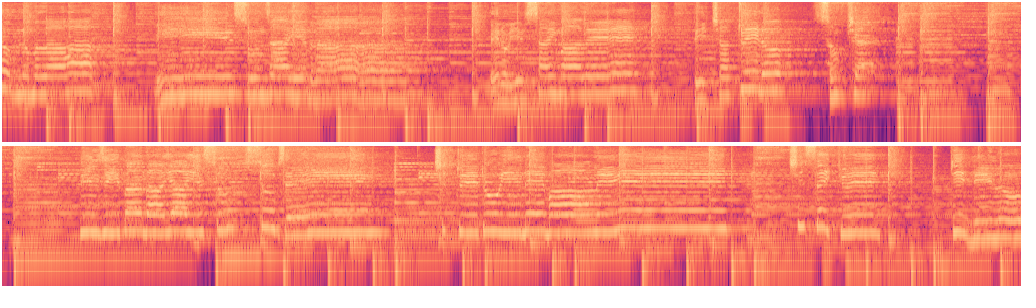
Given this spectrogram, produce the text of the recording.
လို့လမလားမင်းစွန်စားရဲ့မလားဘယ်လိုရင်ဆိုင်မလဲတေချာတွေ့လို့ဆုံးဖြတ်ဒီစီပန်းသာရရင်စုစုစေချစ်တွေ့တို့ရင်ထဲမှာ လေချစ်စိတ်တွေပြည့်နေလို့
